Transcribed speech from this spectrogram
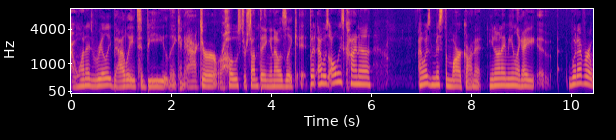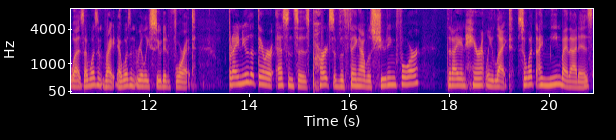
I wanted really badly to be like an actor or host or something. And I was like, but I was always kind of, I always missed the mark on it. You know what I mean? Like I, whatever it was, I wasn't right. I wasn't really suited for it. But I knew that there were essences, parts of the thing I was shooting for that I inherently liked. So what I mean by that is,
